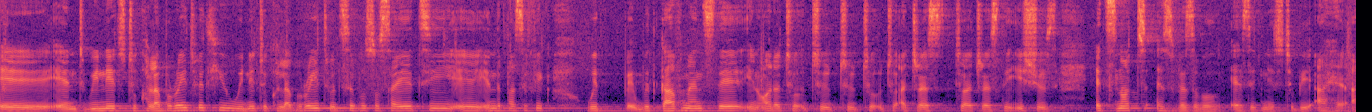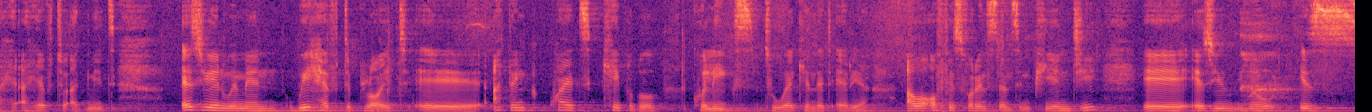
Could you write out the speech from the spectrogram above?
and we need to collaborate with you. We need to collaborate with civil society uh, in the Pacific, with, with governments there in order to, to, to, to, to, address, to address the issues. It's not as visible as it needs to be, I, ha I, ha I have to admit. As UN Women, we have deployed, uh, I think, quite capable colleagues to work in that area. Our office, for instance, in PNG, as you know, is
